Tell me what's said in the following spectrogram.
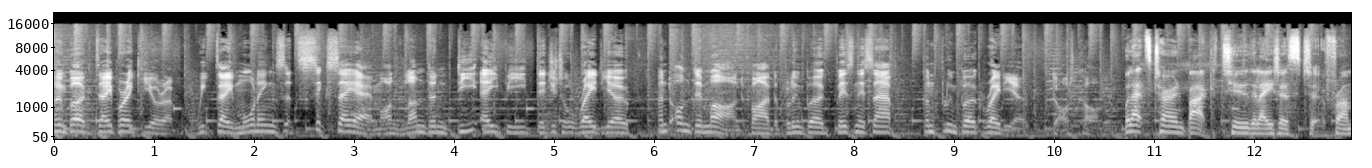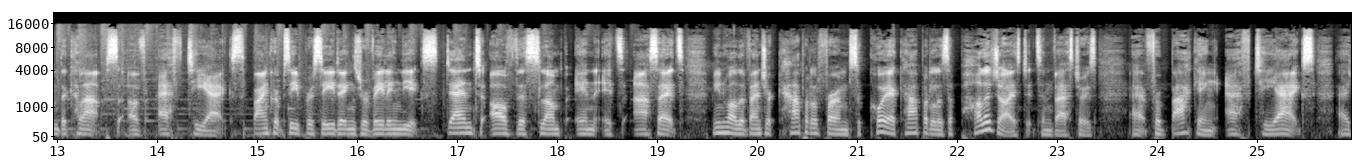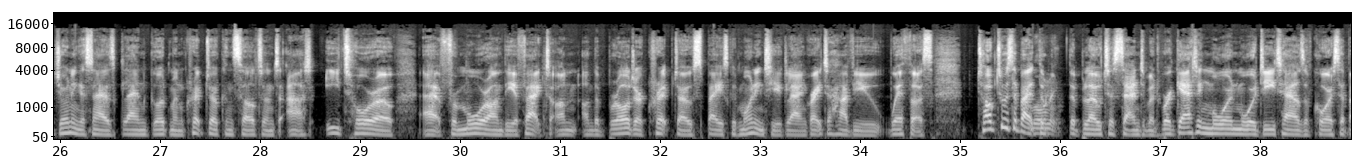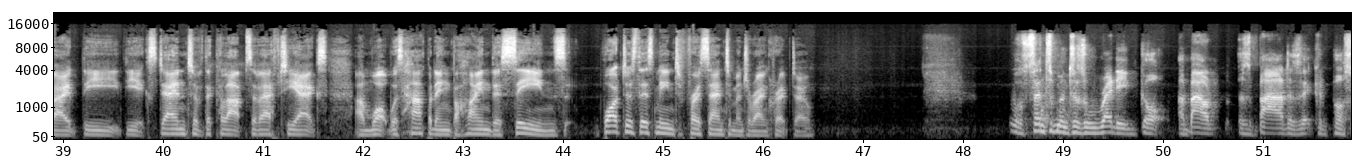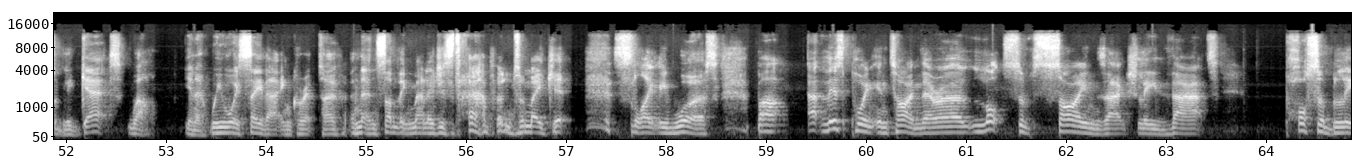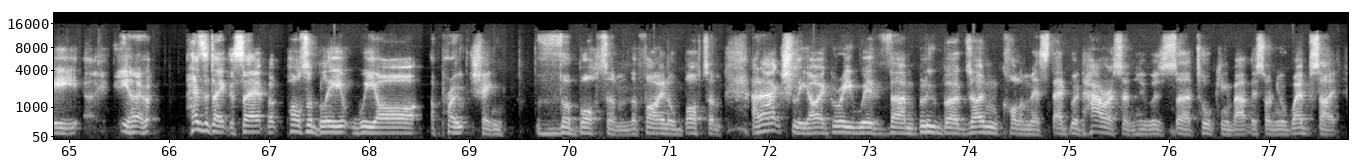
Bloomberg Daybreak Europe, weekday mornings at 6 a.m. on London DAB digital radio and on demand via the Bloomberg Business app and BloombergRadio.com. Well, let's turn back to the latest from the collapse of FTX. Bankruptcy proceedings revealing the extent of the slump in its assets. Meanwhile, the venture capital firm Sequoia Capital has apologised to its investors uh, for backing FTX. Uh, joining us now is Glen Goodman, crypto consultant at eToro, uh, for more on the effect on, on the broader crypto space. Good morning to you, Glenn. Great to have you with us. Talk to us about the, the blow to sentiment. We're getting more and more details, of course, about the, the extent of the collapse of FTX and what was happening behind the scenes. What does this mean for sentiment around crypto? Well, sentiment has already got about as bad as it could possibly get. Well, you know, we always say that in crypto, and then something manages to happen to make it slightly worse. But at this point in time, there are lots of signs actually that possibly, you know, hesitate to say it, but possibly we are approaching the bottom, the final bottom. And actually, I agree with um, Bloomberg's own columnist, Edward Harrison, who was uh, talking about this on your website,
